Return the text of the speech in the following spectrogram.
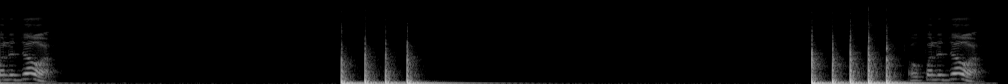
Open the door. Open the door.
